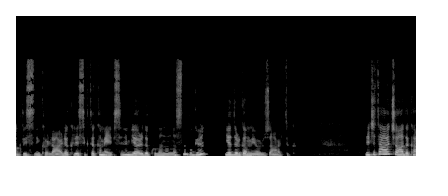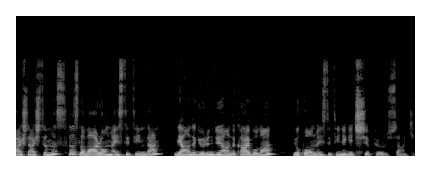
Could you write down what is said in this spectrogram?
ugly sneakerlarla klasik takım elbisenin bir arada kullanılmasını bugün yadırgamıyoruz artık. Dijital çağda karşılaştığımız hızla var olma estetiğinden bir anda göründüğü anda kaybolan yok olma estetiğine geçiş yapıyoruz sanki.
